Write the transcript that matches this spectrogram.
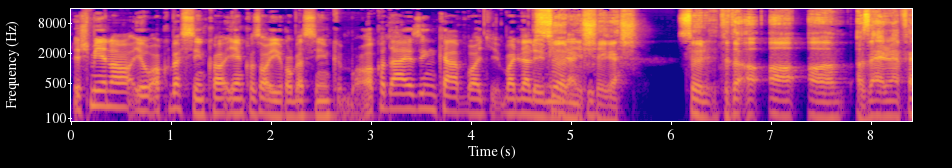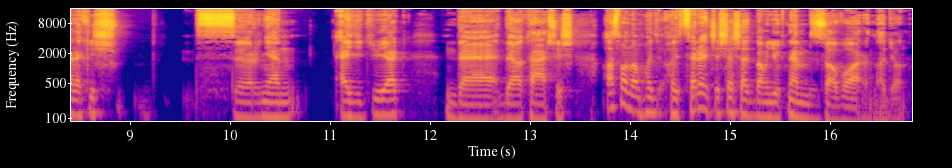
És milyen a... Jó, akkor beszéljünk, a, ilyenkor az AI-ról beszéljünk. Akadályoz inkább, vagy, vagy lelő Szörnyűséges. Szörny, tehát a, a, a, az ellenfelek is szörnyen együgyűek, de, de a társ is. Azt mondom, hogy, hogy szerencsés esetben mondjuk nem zavar nagyon.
